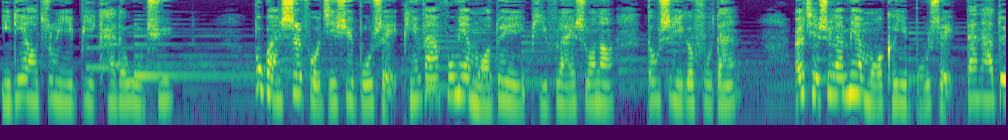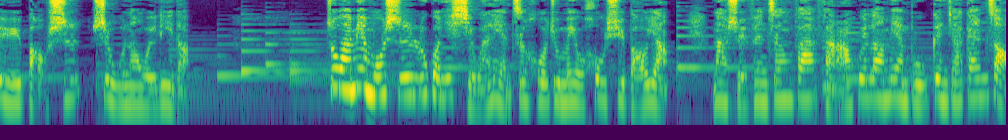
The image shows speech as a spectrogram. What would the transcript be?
一定要注意避开的误区。不管是否急需补水，频繁敷面膜对皮肤来说呢，都是一个负担。而且虽然面膜可以补水，但它对于保湿是无能为力的。做完面膜时，如果你洗完脸之后就没有后续保养，那水分蒸发反而会让面部更加干燥。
